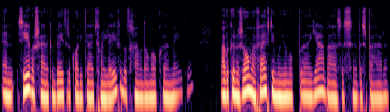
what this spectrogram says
en zeer waarschijnlijk een betere kwaliteit van leven. Dat gaan we dan ook uh, meten. Maar we kunnen zomaar 15 miljoen op uh, jaarbasis uh, besparen.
